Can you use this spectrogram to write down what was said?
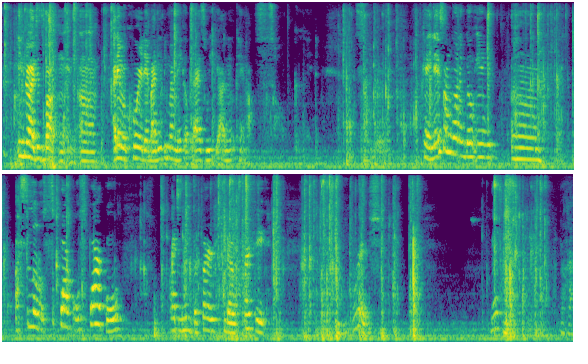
Even though I just bought one. Um, I didn't record it, but I did do my makeup last week. Y'all knew it came out so good. So good. Okay, next I'm going to go in with um, a little sparkle sparkle. I just need the first, the perfect brush. Okay.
